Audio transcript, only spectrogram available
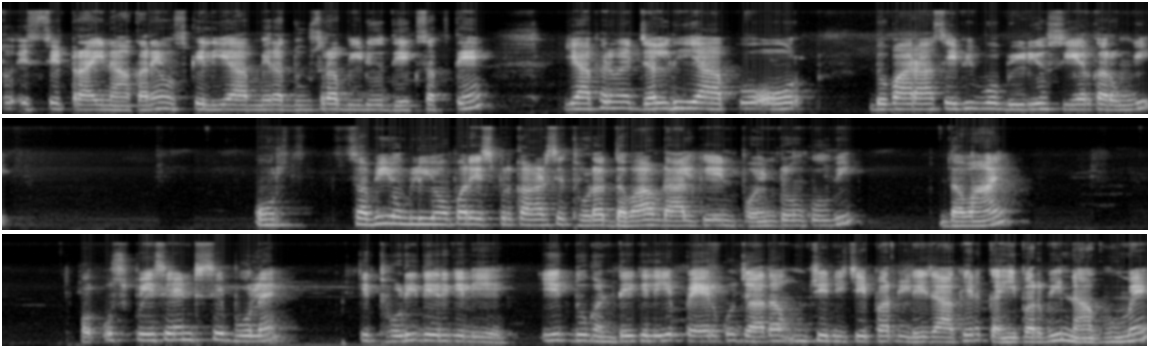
तो इससे ट्राई ना करें। उसके लिए आप मेरा दूसरा वीडियो देख सकते हैं। या फिर मैं जल्द ही आपको और दोबारा से भी वो वीडियो शेयर करूँगी। और सभी उंगलियों पर इस प्रकार से थोड़ा दबाव डाल के इन पॉइंटों को भी दबाएँ और उस पेशेंट से बोलें कि थोड़ी देर के लिए, एक दो घंटे के लिए पैर को ज़्यादा ऊँचे नीचे पर ले जाकर कहीं पर भी ना घूमें।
